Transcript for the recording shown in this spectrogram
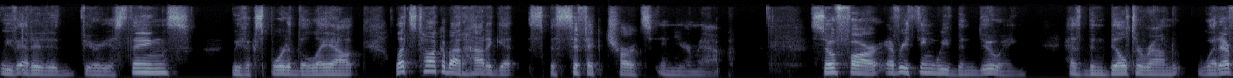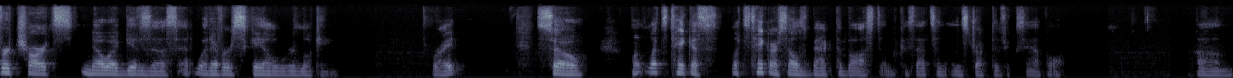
we've edited various things. We've exported the layout. Let's talk about how to get specific charts in your map. So far, everything we've been doing has been built around whatever charts NOAA gives us at whatever scale we're looking, right? So let's take us, let's take ourselves back to Boston because that's an instructive example. Um,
